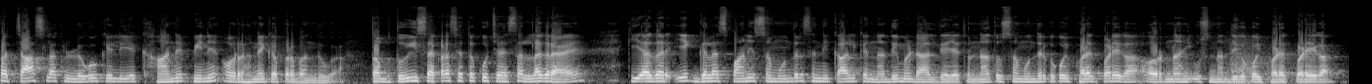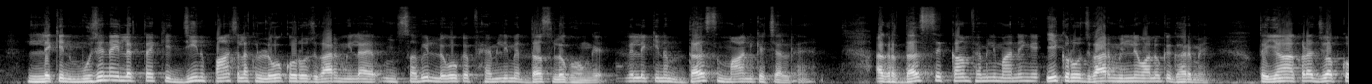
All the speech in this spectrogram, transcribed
50 लाख लोगों के लिए खाने पीने और रहने का प्रबंध हुआ। तब तो इस आंकड़ा से तो कुछ ऐसा लग रहा है कि अगर एक गिलास पानी समुद्र से निकाल के नदी में डाल दिया जाए तो ना तो समुद्र को कोई फ़र्क पड़ेगा और ना ही उस नदी को कोई फ़र्क पड़ेगा। लेकिन मुझे नहीं लगता कि जिन पाँच लाख लोगों को रोज़गार मिला है, उन सभी लोगों के फैमिली में दस लोग होंगे। लेकिन हम दस मान के चल रहे हैं। अगर दस से कम फैमिली मानेंगे एक रोज़गार मिलने वालों के घर में तो यह आंकड़ा जो आपको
